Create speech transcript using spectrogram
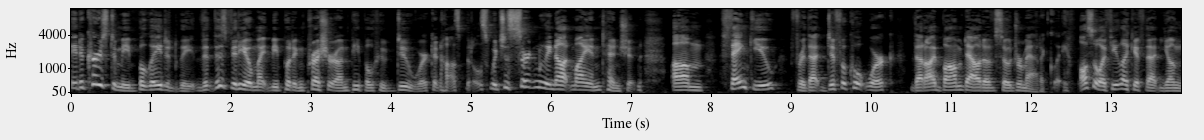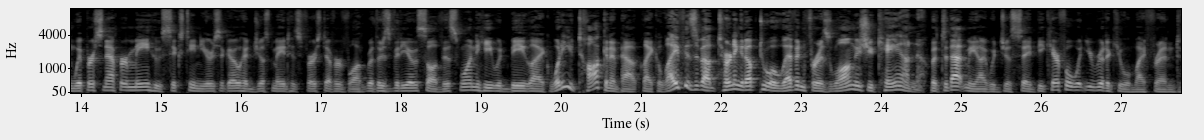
It occurs to me, belatedly, that this video might be putting pressure on people who do work in hospitals, which is certainly not my intention. Um, thank you for that difficult work that I bombed out of so dramatically. Also, I feel like if that young whippersnapper me, who 16 years ago had just made his first ever Vlogbrothers video, saw this one, he would be like, What are you talking about? Like, life is about turning it up to 11 for as long as you can. But to that me, I would just say, Be careful what you ridicule, my friend,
